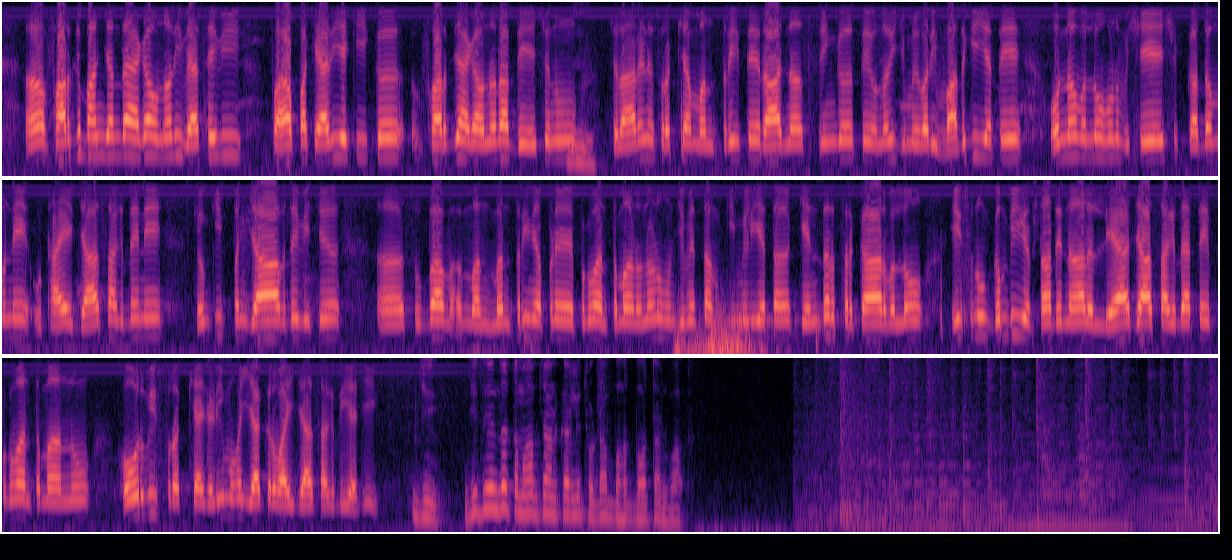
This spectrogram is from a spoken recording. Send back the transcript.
ਫਰਜ਼ ਬਣ ਜਾਂਦਾ ਹੈਗਾ ਉਹਨਾਂ ਦੀ ਵੈਸੇ ਵੀ ਆਪਾਂ ਕਹਿ ਦਈਏ ਕਿ ਇੱਕ ਫਰਜ਼ ਹੈਗਾ ਉਹਨਾਂ ਦਾ ਦੇਸ਼ ਨੂੰ। ਚਲਾ ਰਹੇ ਨੇ ਸੁਰੱਖਿਆ ਮੰਤਰੀ ਤੇ ਰਾਜਨਾਥ ਸਿੰਘ ਤੇ ਉਹਨਾਂ ਦੀ ਜ਼ਿੰਮੇਵਾਰੀ ਵੱਧ ਗਈ ਹੈ ਤੇ ਉਹਨਾਂ ਵੱਲੋਂ ਹੁਣ ਵਿਸ਼ੇਸ਼ ਕਦਮ ਨੇ ਉਠਾਏ ਜਾ ਸਕਦੇ ਨੇ ਕਿਉਂਕਿ ਪੰਜਾਬ ਦੇ ਵਿੱਚ ਸੂਬਾ ਮੰਤਰੀ ਨੇ ਆਪਣੇ ਭਗਵੰਤ ਮਾਨ ਉਹਨਾਂ ਨੂੰ ਹੁਣ ਜਿਵੇਂ ਧਮਕੀ ਮਿਲੀ ਹੈ ਤਾਂ ਕੇਂਦਰ ਸਰਕਾਰ ਵੱਲੋਂ ਇਸ ਨੂੰ ਗੰਭੀਰਤਾ ਦੇ ਨਾਲ ਲਿਆ ਜਾ ਸਕਦਾ ਤੇ ਭਗਵੰਤ ਮਾਨ ਨੂੰ ਹੋਰ ਵੀ ਸੁਰੱਖਿਆ ਜਿਹੜੀ ਮੁਹੱਈਆ ਕਰਵਾਈ ਜਾ ਸਕਦੀ ਹੈ ਜੀ। ਜੀ ਜੀ ਜਤਿੰਦਰ ਤਮਾਮ ਜਾਣਕਾਰੀ ਲਈ ਤੁਹਾਡਾ ਬਹੁਤ ਬਹੁਤ ਧੰਨਵਾਦ।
